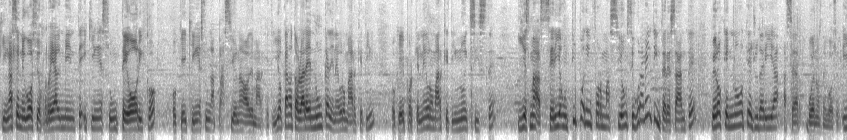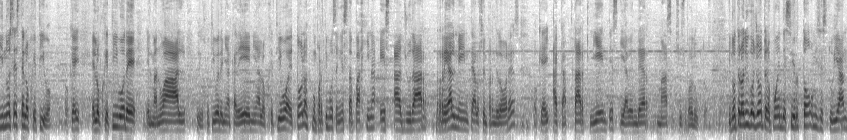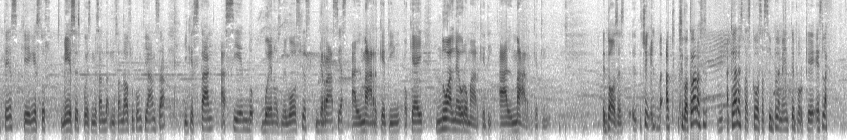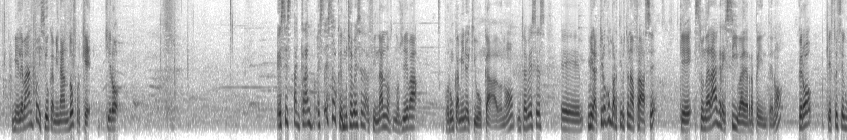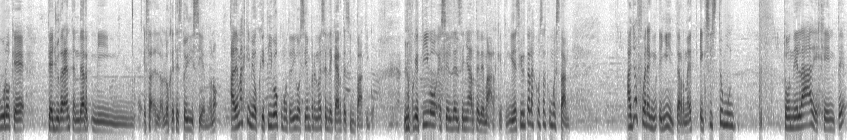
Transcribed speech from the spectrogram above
quien hace negocios realmente y quien es un teórico, okay, quien es un apasionado de marketing. Yo acá no te hablaré nunca de neuromarketing, okay, porque el neuromarketing no existe. Y es más, sería un tipo de información seguramente interesante, pero que no te ayudaría a hacer buenos negocios. Y no es este el objetivo. El objetivo del el manual, el objetivo de mi academia, el objetivo de todo lo que compartimos en esta página es ayudar realmente a los emprendedores, A captar clientes y a vender más sus productos. Y no te lo digo yo, te lo pueden decir todos mis estudiantes que en estos meses pues nos han, nos han dado su confianza y que están haciendo buenos negocios gracias al marketing, ¿ok? No al neuromarketing, al marketing. Entonces, eh, chico, aclaro, aclaro estas cosas simplemente porque es la... Me levanto y sigo caminando porque quiero es esta gran, es, es lo que muchas veces al final nos, nos, lleva por un camino equivocado, ¿no? Muchas veces, eh, mira, quiero compartirte una frase que sonará agresiva de repente, ¿no? Pero que estoy seguro que te ayudará a entender mi, lo que te estoy diciendo, ¿no? Además que mi objetivo, como te digo siempre, no es el de caerte simpático. Mi objetivo es el de enseñarte de marketing y decirte las cosas como están. Allá afuera en, Internet existe un tonelada de gente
